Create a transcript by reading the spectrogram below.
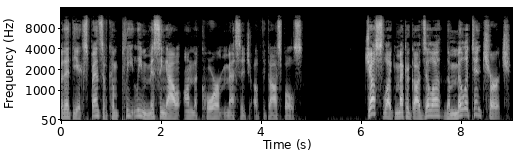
but at the expense of completely missing out on the core message of the Gospels. Just like Mecha Godzilla, the militant church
